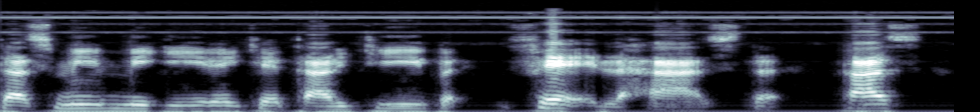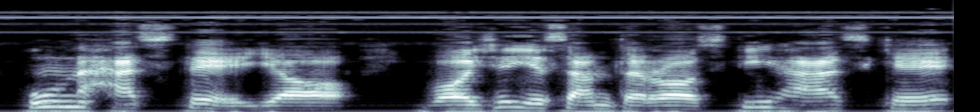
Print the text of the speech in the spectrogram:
تصمیم می‌گیره که ترکیب فعل هست. پس اون هسته یا واژه سمت راستی هست که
